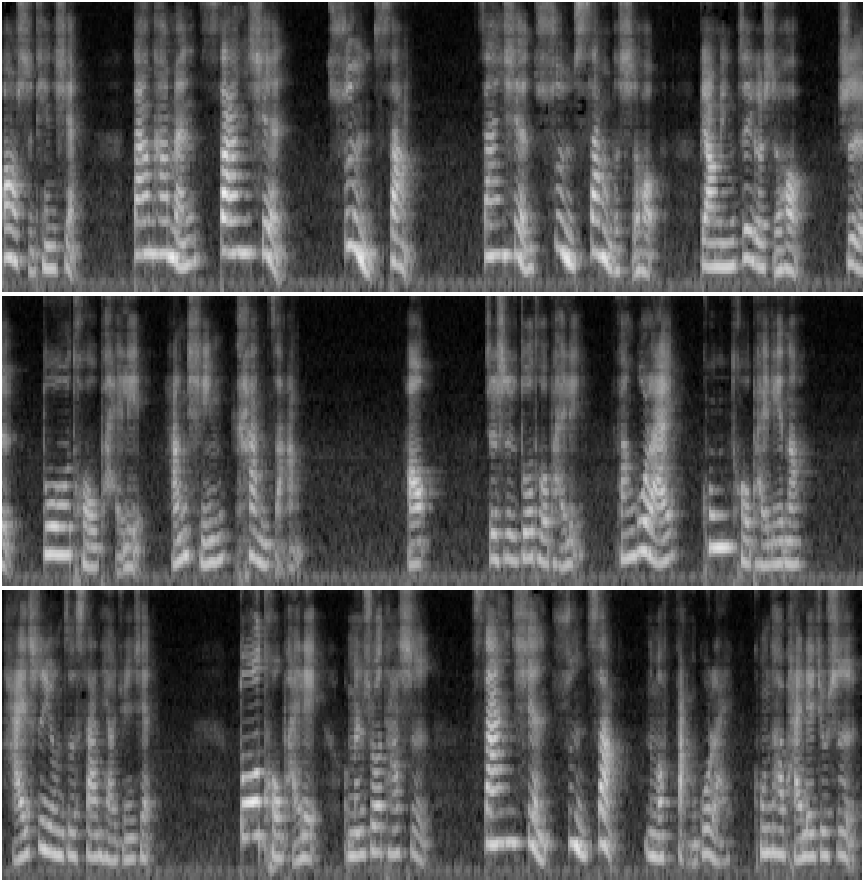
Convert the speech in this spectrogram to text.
二十天线，当它们三线顺上。三线顺上的时候，表明这个时候是多头排列，行情看涨。好，这是多头排列。反过来，空头排列呢，还是用这三条均线。多头排列，我们说它是三线顺上，那么反过来，空头排列就是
